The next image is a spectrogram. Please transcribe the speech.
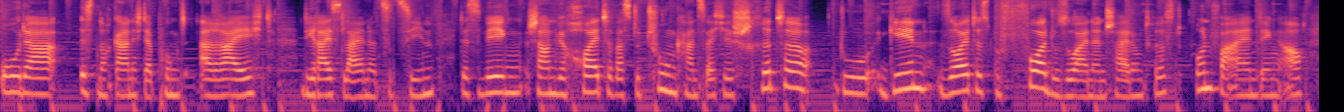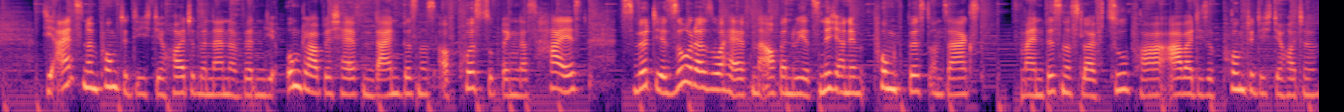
oder ist noch gar nicht der Punkt erreicht, die Reißleine zu ziehen? Deswegen schauen wir heute, was du tun kannst, welche Schritte du gehen solltest, bevor du so eine Entscheidung triffst und vor allen Dingen auch, die einzelnen Punkte, die ich dir heute benenne, würden dir unglaublich helfen, dein Business auf Kurs zu bringen. Das heißt, es wird dir so oder so helfen, auch wenn du jetzt nicht an dem Punkt bist und sagst, mein Business läuft super, aber diese Punkte, die ich dir heute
